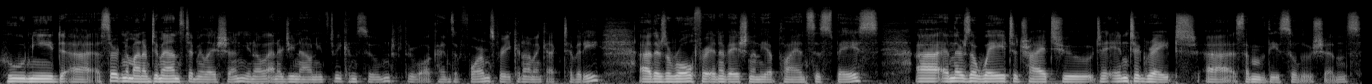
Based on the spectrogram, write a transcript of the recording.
who need uh, a certain amount of demand stimulation. You know, energy now needs to be consumed through all kinds of forms for economic activity. Uh, there's a role for innovation in the appliances space, uh, and there's a way to try to to integrate uh, some of these solutions.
